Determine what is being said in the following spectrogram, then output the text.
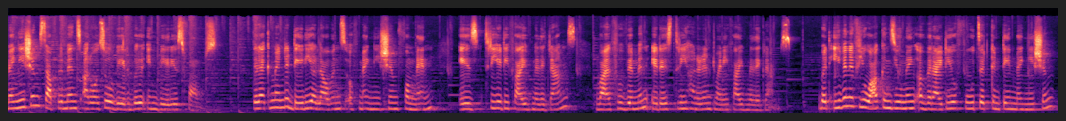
Magnesium supplements are also available in various forms. The recommended daily allowance of magnesium for men is 385 milligrams, while for women it is 325 milligrams. But even if you are consuming a variety of foods that contain magnesium,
